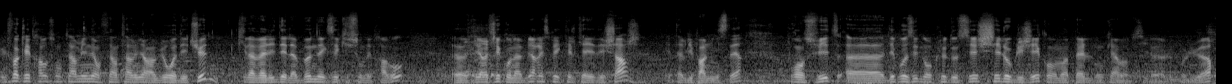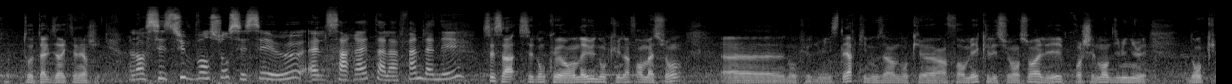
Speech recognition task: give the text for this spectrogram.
Une fois que les travaux sont terminés, on fait intervenir un bureau d'études qui va valider la bonne exécution des travaux, euh, vérifier qu'on a bien respecté le cahier des charges établi par le ministère, pour ensuite euh, déposer donc le dossier chez l'obligé, qu'on appelle donc un- aussi le, le pollueur, Total Direct Energy. Alors ces subventions, ces CE, elles s'arrêtent à la fin de l'année? C'est ça, c'est donc euh, on a eu donc une information euh, donc, du ministère qui nous a donc informé que les subventions allaient prochainement diminuer. Donc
